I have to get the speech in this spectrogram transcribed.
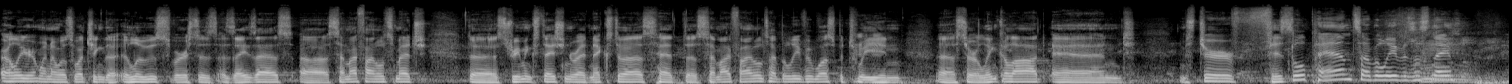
Earlier, when I was watching the Illu's versus Azaza's uh, semifinals match, the streaming station right next to us had the semifinals, I believe it was, between uh, SirLinkalot and Mr. Fizzlepants, I believe is his name.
